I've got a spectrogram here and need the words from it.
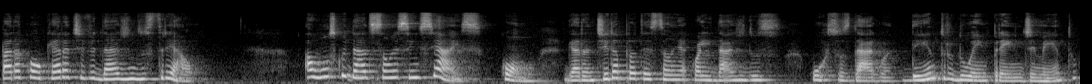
para qualquer atividade industrial. Alguns cuidados são essenciais, como garantir a proteção e a qualidade dos cursos d'água dentro do empreendimento,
